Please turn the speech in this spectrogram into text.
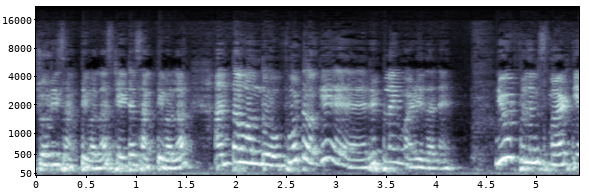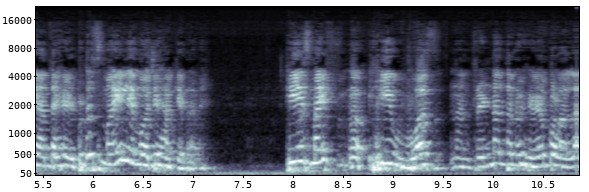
ಸ್ಟೋರೀಸ್ ಹಾಕ್ತಿವಲ್ಲ ಸ್ಟೇಟಸ್ ಹಾಕ್ತಿವಲ್ಲ ಅಂತ ಒಂದು ಫೋಟೋಗೆ ರಿಪ್ಲೈ ಮಾಡಿದ್ದಾನೆ ನ್ಯೂ ಫಿಲ್ಮ್ಸ್ ಮಾಡ್ತೀಯಾ ಅಂತ ಹೇಳ್ಬಿಟ್ಟು ಸ್ಮೈಲ್ ಎಮೋಜಿ ಹಾಕಿದ್ದಾನೆ he is my he was ನನ್ನ ಫ್ರೆಂಡ್ ಅಂತಾನು ಹೇಳ್ಕೊಳಲ್ಲ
